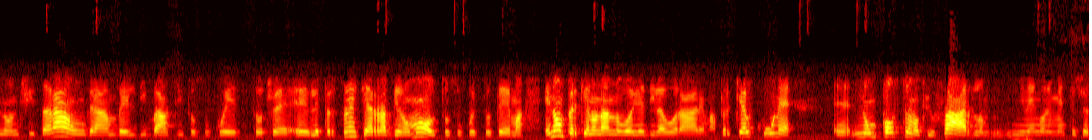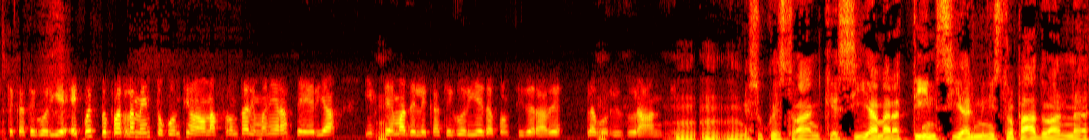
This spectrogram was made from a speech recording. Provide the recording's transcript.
non ci sarà un gran bel dibattito su questo, cioè eh, le persone si arrabbiano molto su questo tema e non perché non hanno voglia di lavorare, ma perché alcune eh, non possono più farlo, mi vengono in mente certe categorie e questo Parlamento continua a non affrontare in maniera seria il tema delle categorie da considerare lavori usuranti. Mm, mm, mm. E su questo anche sia Marattin sia il ministro Padoan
